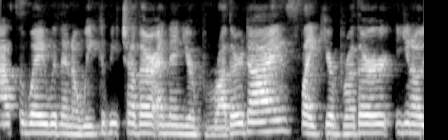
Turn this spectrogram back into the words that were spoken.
pass away within a week of each other. And then your brother dies. Like your brother, you know,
